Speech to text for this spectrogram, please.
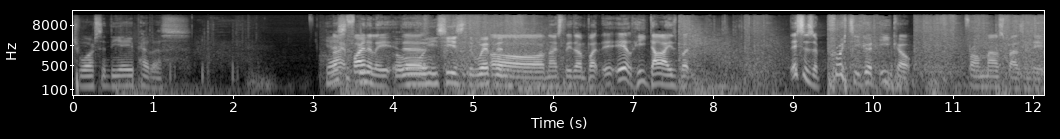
towards the A palace. The- finally, oh, he sees the weapon. Oh, nicely done. But it, he dies, but this is a pretty good eco from MouseSpaz indeed.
